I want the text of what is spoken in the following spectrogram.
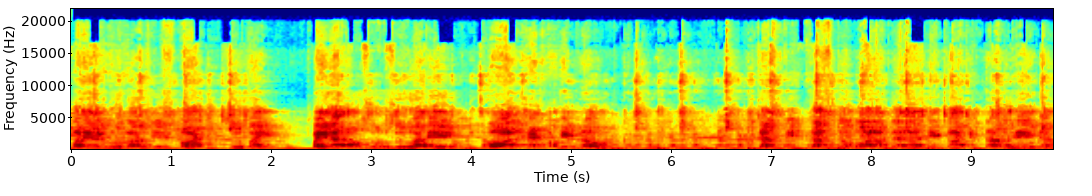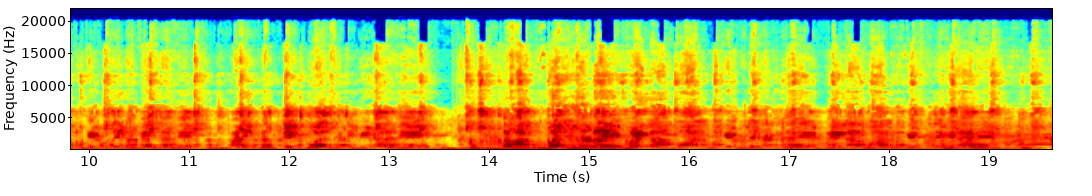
बनेल गुरुगावची स्मार्ट सुरबाई पहिला राऊंड सुरू सुरू आहे. बॉल अँड बकेट राऊंड जास्तीत जास्त बॉल आपल्याला एका मिनिटामध्ये त्या बकेटमध्ये टाकायचा आहे. आणि प्रत्येक बॉलसाठी मिळणार आहे दहा गुण. पहिला बॉल बकेटमध्ये टाकत आहे. पहिला बॉल बकेटमध्ये गेला आहे.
